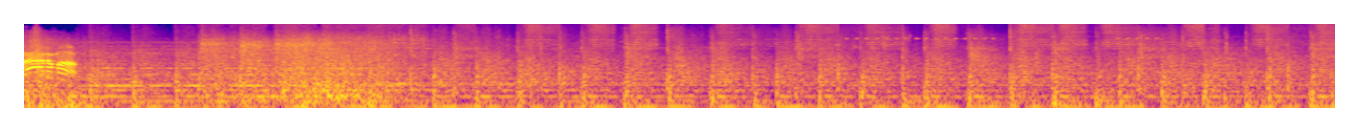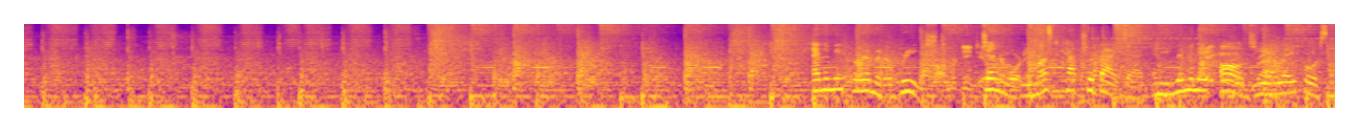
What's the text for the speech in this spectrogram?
Line them up. Enemy perimeter breached. General, we must capture Baghdad and eliminate all GLA forces.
